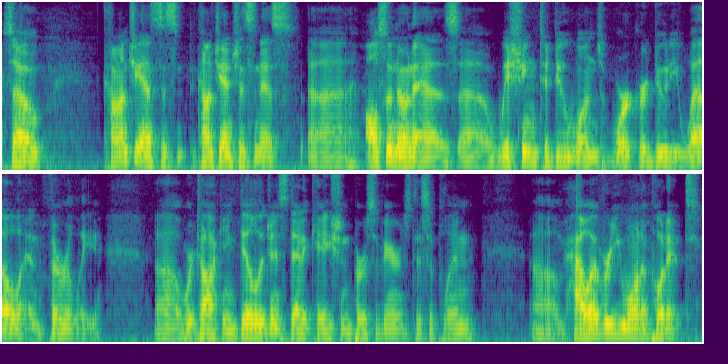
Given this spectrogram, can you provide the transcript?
So, conscientious, conscientiousness, uh, also known as uh, wishing to do one's work or duty well and thoroughly. Uh, we're talking diligence, dedication, perseverance, discipline. Um, however you want to put it,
